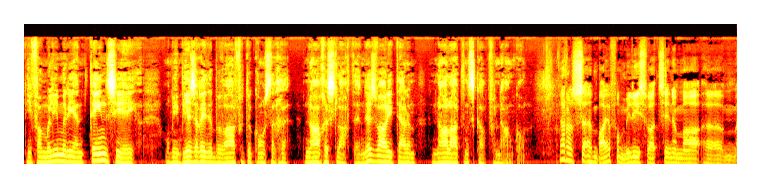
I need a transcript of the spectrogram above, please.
die familie met die intensie om die besigheid te bewaar vir toekomstige nageslagte. En dis waar die term nalatenskap vandaan kom. Ja, daar's um, baie families wat sê net maar ehm um,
